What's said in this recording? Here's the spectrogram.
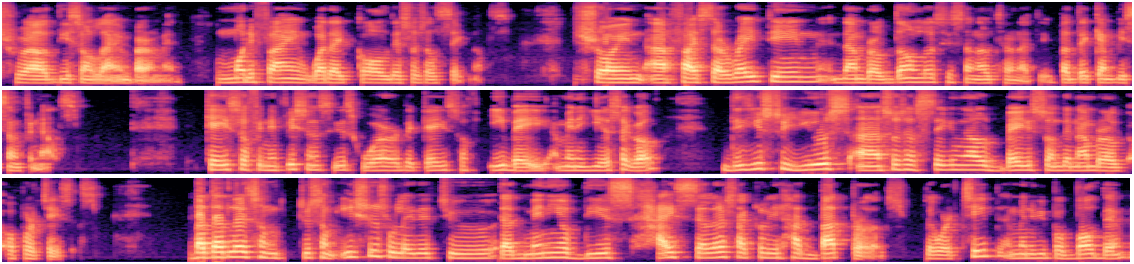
throughout this online environment, modifying what I call the social signals. Showing a five star rating, number of downloads is an alternative, but there can be something else. Case of inefficiencies were the case of eBay many years ago. They used to use a social signal based on the number of, of purchases. But that led some, to some issues related to that many of these high sellers actually had bad products. They were cheap and many people bought them.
